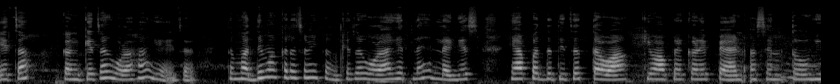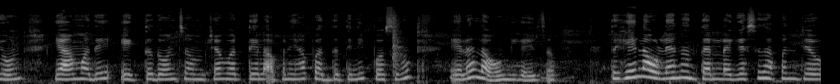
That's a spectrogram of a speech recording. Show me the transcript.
याचा कणकेचा गोळा हा घ्यायचा. तर मध्यम आकाराचा मी कणकेचा गोळा घेतला आहे लगेच ह्या पद्धतीचा तवा किंवा आपल्याकडे पॅन असेल तो घेऊन यामध्ये एक ते दोन चमच्यावर तेल आपण ह्या पद्धतीने पसरून याला लावून घ्यायचं. तर हे लावल्यानंतर लगेचच आपण जेव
